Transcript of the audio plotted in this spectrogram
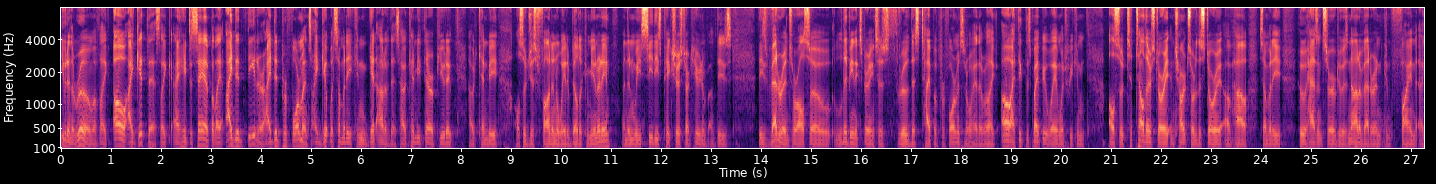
even in the room, of like, oh, I get this. Like, I hate to say it, but like, I did theater, I did performance. I get what somebody can get out of this, how it can be therapeutic, how it can be also just fun and a way to build a community. And then we see these pictures, start hearing about these these veterans who are also living experiences through this type of performance in a way that we're like, oh, I think this might be a way in which we can also t- tell their story and chart sort of the story of how somebody who hasn't served, who is not a veteran, can find a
